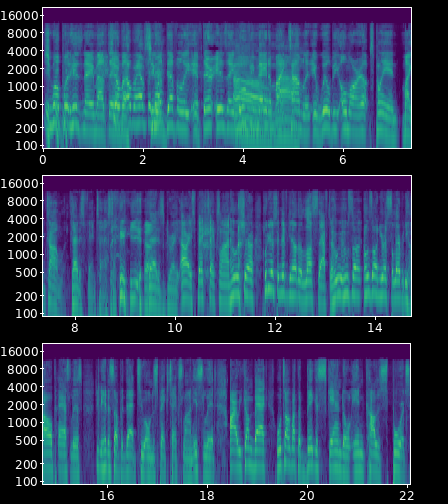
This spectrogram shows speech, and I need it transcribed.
she won't put his name out there, but Omar Epps she will definitely. If there is a movie Oh, made of Mike wow. Tomlin, it will be Omar Epps playing Mike Tomlin. That is fantastic. yeah, That is great. All right, spec text line. Who is your who do your significant other lusts after? Who, who's on who's on your celebrity hall pass list? You can hit us up with that too on the spec text line. It's lit. All right, we come back. We'll talk about the biggest scandal in college sports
